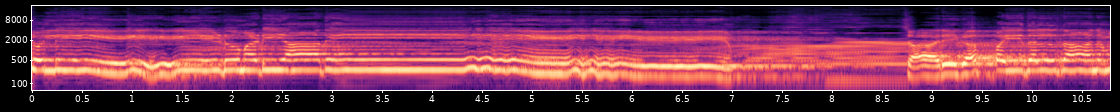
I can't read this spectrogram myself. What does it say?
ചൊല്ലിയിടുമടിയാതെ ചാരിക പൈതൽ ദാനം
